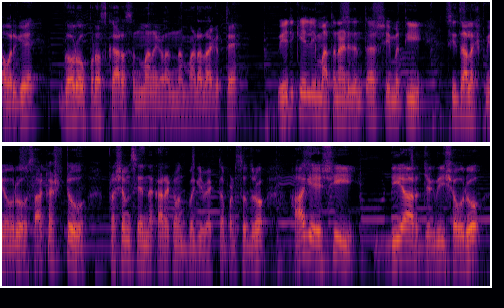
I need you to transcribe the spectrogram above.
ಅವರಿಗೆ ಗೌರವ ಪುರಸ್ಕಾರ ಸನ್ಮಾನಗಳನ್ನು ಮಾಡಲಾಗುತ್ತೆ. ವೇದಿಕೆಯಲ್ಲಿ ಮಾತನಾಡಿದಂಥ ಶ್ರೀಮತಿ ಸೀತಾಲಕ್ಷ್ಮಿ ಅವರು ಸಾಕಷ್ಟು ಪ್ರಶಂಸೆಯನ್ನು ಕಾರ್ಯಕ್ರಮದ ಬಗ್ಗೆ ವ್ಯಕ್ತಪಡಿಸಿದ್ರು. ಹಾಗೆ ಶ್ರೀ ಡಿ ಆರ್ ಜಗದೀಶ್ ಅವರು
